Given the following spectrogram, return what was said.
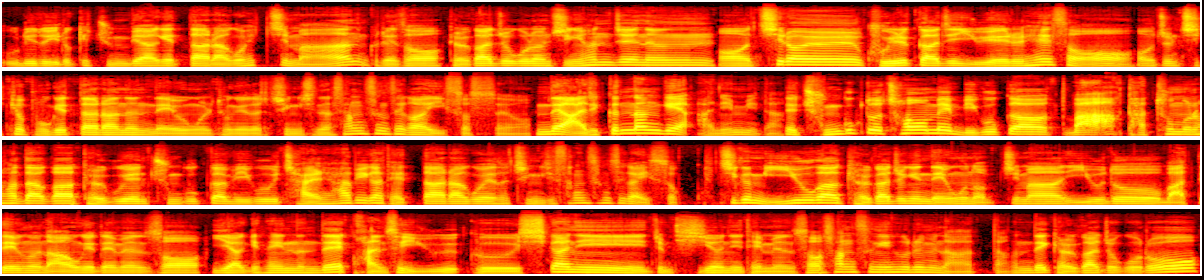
우리도 이렇게 준비하겠다라고 했지만 그래서 결과적으로는 지금 현재는 어 7월 9일까지 유예를 해서 어 좀 지켜보겠다라는 내용을 통해서 증시는 상승세가 있었어요. 근데 아직 끝난 게 아닙니다. 근데 중국도 처음에 미국과 막 다툼을 하다가 결국엔 중국과 미국이 잘 합의가 됐다라고 해서 증시 상승세가 있었고 지금 이유가 결과적인 내용은 없지만 없지만 이유도 맞대응은 나오게 되면서 이야기는 했는데 관세 유, 그 시간이 좀 지연이 되면서 상승의 흐름이 나왔다. 근데 결과적으로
